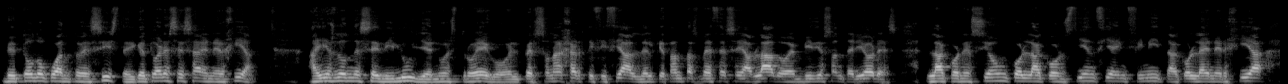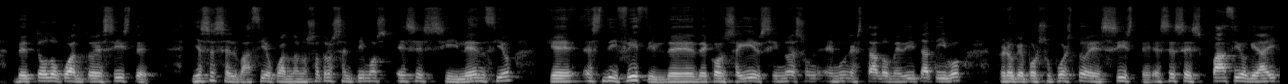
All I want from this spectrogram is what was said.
de todo cuanto existe y que tú eres esa energía. Ahí es donde se diluye nuestro ego, el personaje artificial del que tantas veces he hablado en vídeos anteriores, la conexión con la conciencia infinita, con la energía de todo cuanto existe. Y ese es el vacío, cuando nosotros sentimos ese silencio que es difícil de, conseguir si no es en un estado meditativo, pero que por supuesto existe. Es ese espacio que hay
